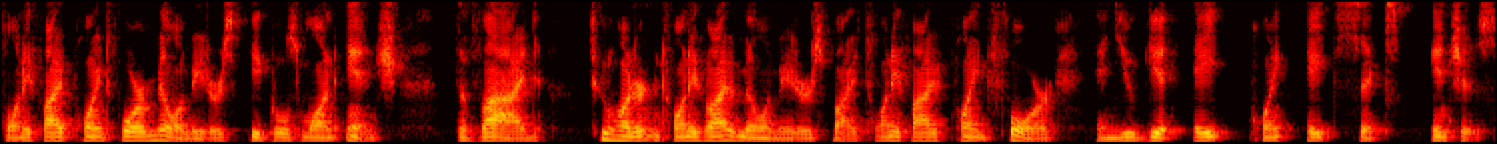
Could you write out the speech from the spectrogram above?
25.4 millimeters equals 1 inch. Divide 225 millimeters by 25.4 and you get 8.86 inches.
